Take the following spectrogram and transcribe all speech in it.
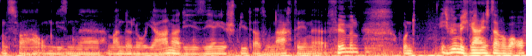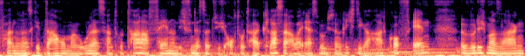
und zwar um diesen äh, Mandalorianer. Die Serie spielt also nach den äh, Filmen und ich will mich gar nicht darüber aufhalten, sondern es geht darum, mein Bruder ist ein totaler Fan und ich finde das natürlich auch total klasse, aber er ist wirklich so ein richtiger Hardcore-Fan, würde ich mal sagen.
